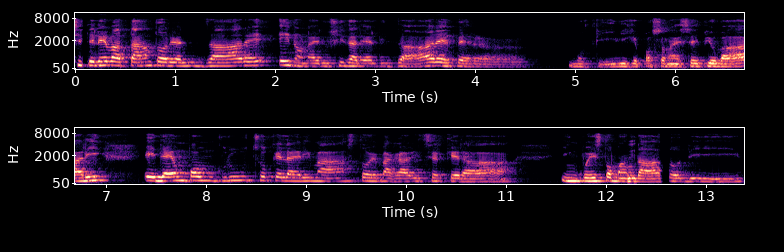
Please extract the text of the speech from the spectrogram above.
ci teneva tanto a realizzare e non è riuscita a realizzare per eh, motivi che possono essere più vari ed è un po' un cruccio che le è rimasto e magari cercherà in questo mandato di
